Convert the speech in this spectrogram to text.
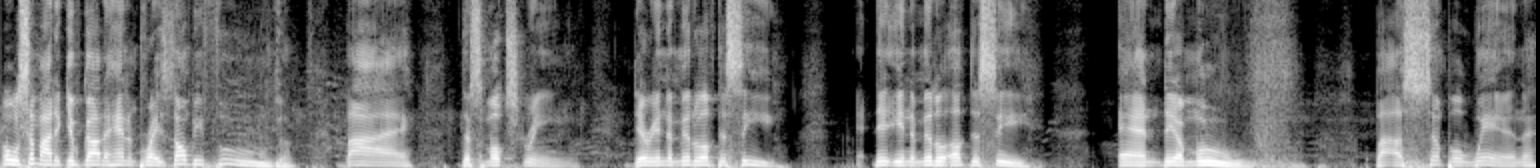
Oh, somebody give God a hand and praise. Don't be fooled by the smoke screen. They're in the middle of the sea. They're in the middle of the sea. And they are moved by a simple wind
